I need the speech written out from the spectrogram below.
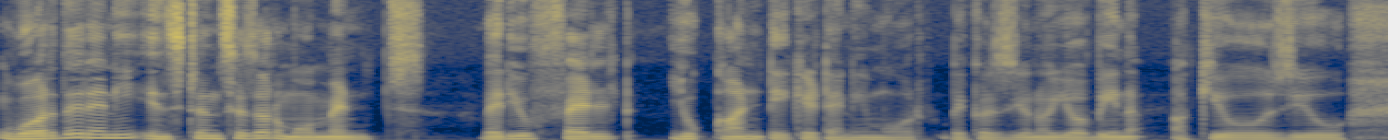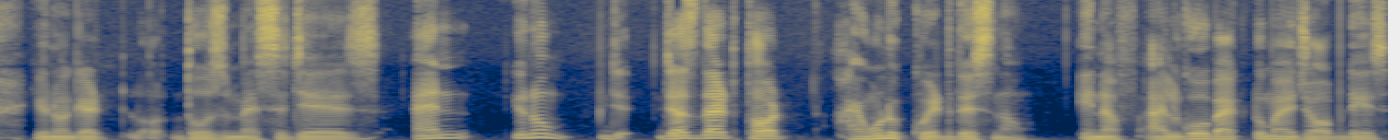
were there any instances or moments where you felt you can't take it anymore because you know you've been accused, you you know get those messages, and you know j- just that thought, I want to quit this now. Enough. I'll go back to my job days.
